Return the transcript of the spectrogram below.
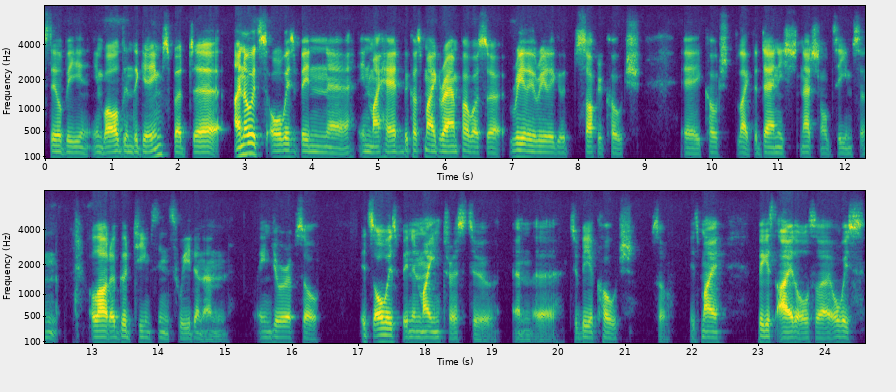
still be involved in the games. But uh, I know it's always been uh, in my head because my grandpa was a really really good soccer coach. He coached like the Danish national teams and a lot of good teams in Sweden and in Europe. So it's always been in my interest to and uh, to be a coach. So he's my biggest idol. So I always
